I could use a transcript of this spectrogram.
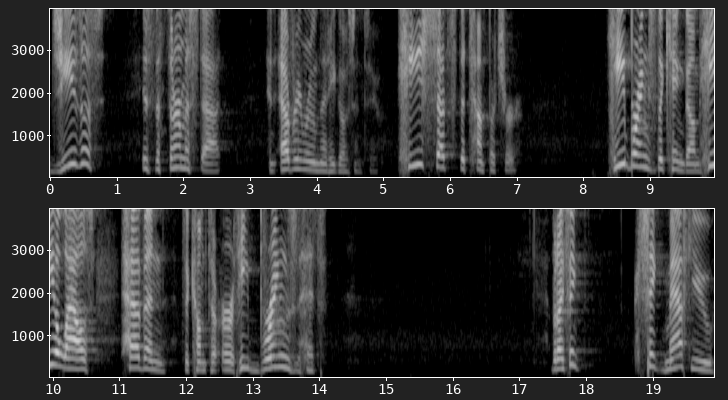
Jesus is the thermostat in every room that he goes into. He sets the temperature. He brings the kingdom. He allows heaven to come to earth. He brings it. But I think, I think Matthew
